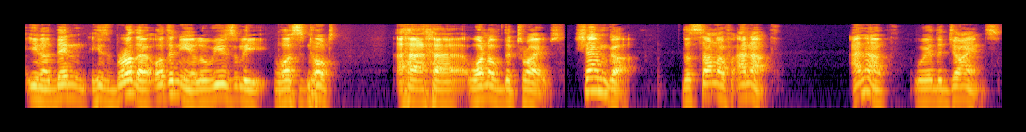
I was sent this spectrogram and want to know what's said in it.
You know, then his brother Othniel obviously was not uh, one of the tribes. Shamgar, the son of Anath. Anath were the giants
